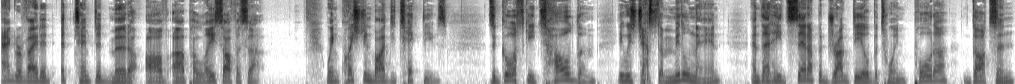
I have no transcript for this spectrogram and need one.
aggravated attempted murder of a police officer. When questioned by detectives, Zagorski told them he was just a middleman and that he'd set up a drug deal between Porter, Dotson,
